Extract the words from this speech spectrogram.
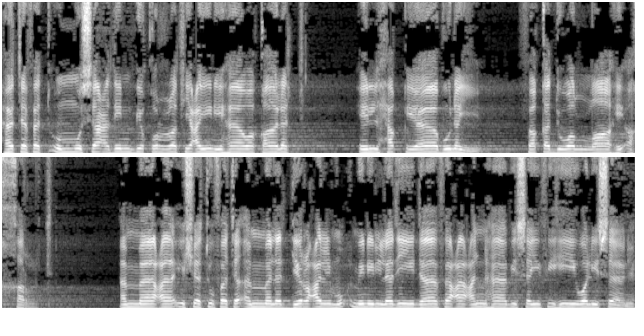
هتفت أم سعد بقرة عينها وقالت الحق يا بني فقد والله أخرت. أما عائشة فتاملت درع المؤمن الذي دافع عنها بسيفه ولسانه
